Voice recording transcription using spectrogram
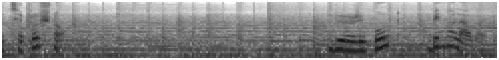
উঠছে প্রশ্ন। ব্যুরো রিপোর্ট বেঙ্গল আওয়ার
